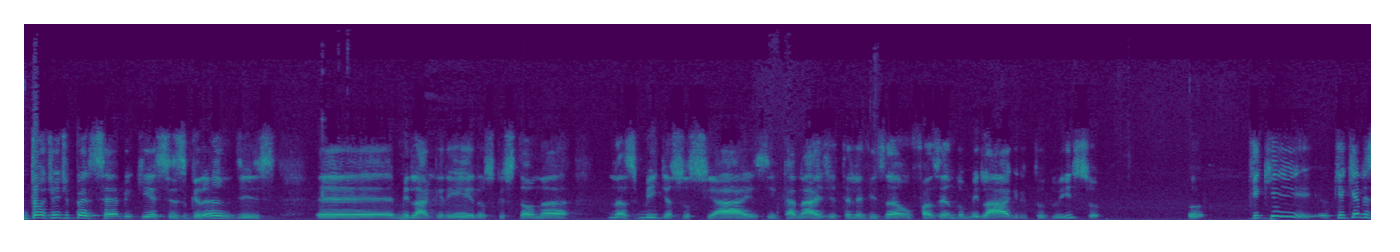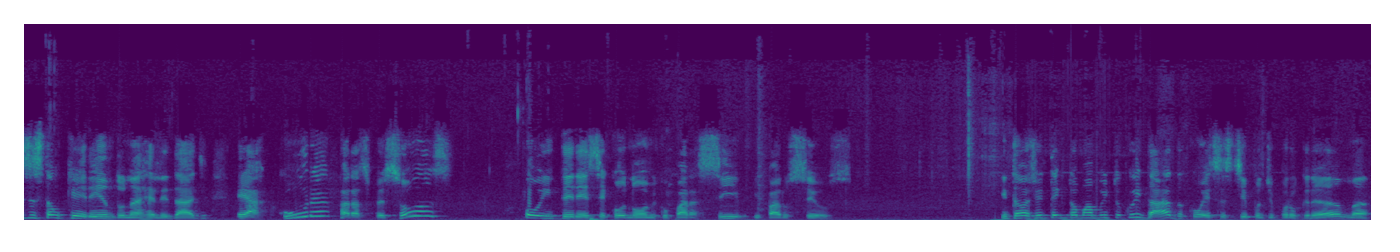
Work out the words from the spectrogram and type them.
Então a gente percebe que esses grandes é, milagreiros que estão na, nas mídias sociais, em canais de televisão, fazendo milagre, tudo isso, o que, que, o que, que eles estão querendo na realidade? É a cura para as pessoas ou interesse econômico para si e para os seus? Então a gente tem que tomar muito cuidado com esses tipos de programa,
